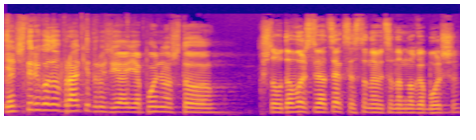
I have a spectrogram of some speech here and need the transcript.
Я четыре года в браке, друзья, я понял, что, что удовольствие от секса становится намного больше.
